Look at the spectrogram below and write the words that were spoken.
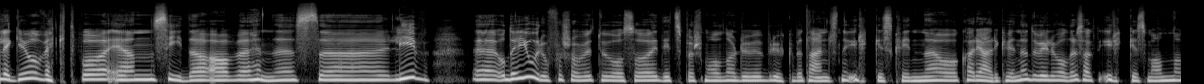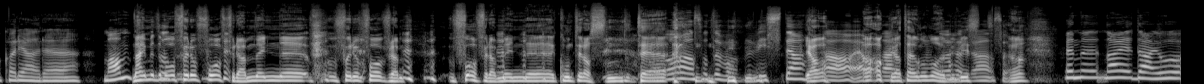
legger jo vekt på en side av hennes eh, liv. Eh, og det gjorde jo for så vidt du også i ditt spørsmål når du bruker betegnelsene yrkeskvinne og karrierekvinne. Du ville jo aldri sagt yrkesmann og karrieremann. Nei, men det var for å få frem den, eh, for å få frem, få frem den eh, kontrasten til Å, altså det var bevisst, ja. Ja, ja, ja akkurat her nå var det bevisst. altså. Ja. Men nei, det er jo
